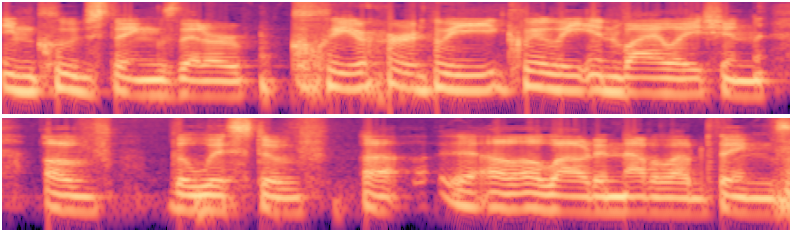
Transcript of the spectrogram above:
includes things that are clearly clearly in violation of the list of uh, allowed and not allowed things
